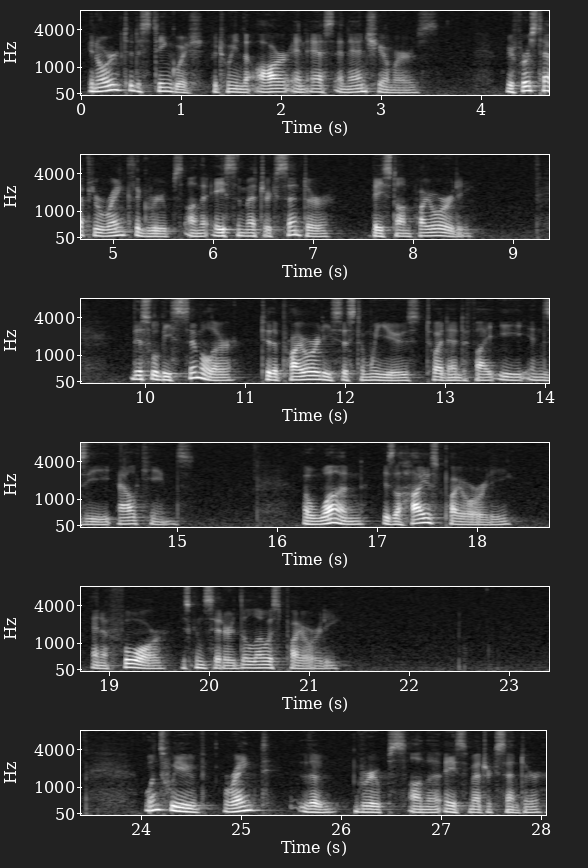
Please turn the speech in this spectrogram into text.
In order to distinguish between the R and S enantiomers, we first have to rank the groups on the asymmetric center based on priority. This will be similar to the priority system we use to identify E and Z alkenes. A 1 is the highest priority, and a 4 is considered the lowest priority. Once we've ranked the groups on the asymmetric center,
